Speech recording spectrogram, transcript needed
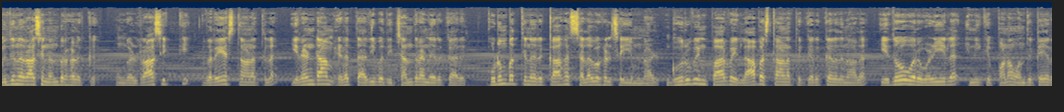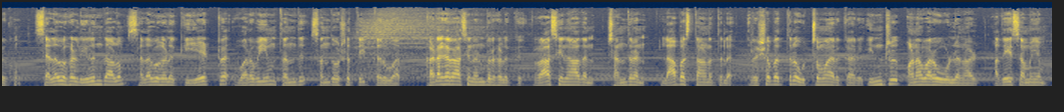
மிதுன ராசி நண்பர்களுக்கு உங்கள் ராசிக்கு விரயஸ்தானத்தில் இரண்டாம் இடத்து அதிபதி சந்திரன் இருக்காரு. குடும்பத்தினருக்காக செலவுகள் செய்யும் நாள். குருவின் பார்வை லாபஸ்தானத்துக்கு இருக்கிறதுனால ஏதோ ஒரு வழியில இன்னைக்கு பணம் வந்துட்டே இருக்கும். செலவுகள் இருந்தாலும் செலவுகளுக்கு ஏற்ற வரவையும் தந்து சந்தோஷத்தை தருவார். கடகராசி நண்பர்களுக்கு ராசிநாதன் சந்திரன் லாபஸ்தானத்துல ரிஷபத்துல உச்சமா இருக்காரு. இன்று பணவரவு உள்ள நாள். அதே சமயம்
